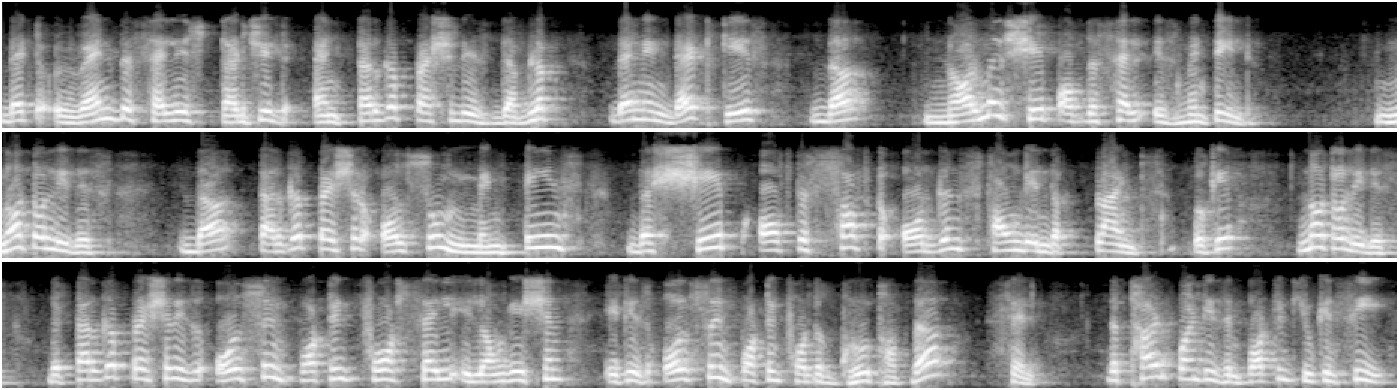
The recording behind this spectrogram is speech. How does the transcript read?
that when the cell is turgid and turgor pressure is developed, then in that case the normal shape of the cell is maintained. Not only this, the turgor pressure also maintains the shape of the soft organs found in the plants. Okay. Not only this, the turgor pressure is also important for cell elongation. It is also important for the growth of the cell. The third point is important. You can see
